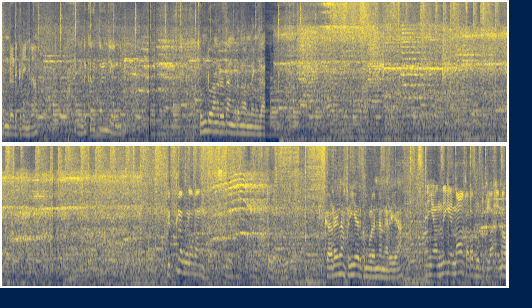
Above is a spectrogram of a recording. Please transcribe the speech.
துண்டு எடுக்கிறீங்களா? எடுக்கிற தாண்டி வந்துடும் துண்டு வாங்குறது தான் அங்கிருந்து வந்தீங்களா? லிஃப்ட்டில் போகலாம் வாங்க கடையெல்லாம் ஃப்ரீயாக இருக்கும் போல இன்னும் நிறையா. நீங்கள் வந்தீங்கன்னா கடை போட்டுக்கலாம். என்ன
